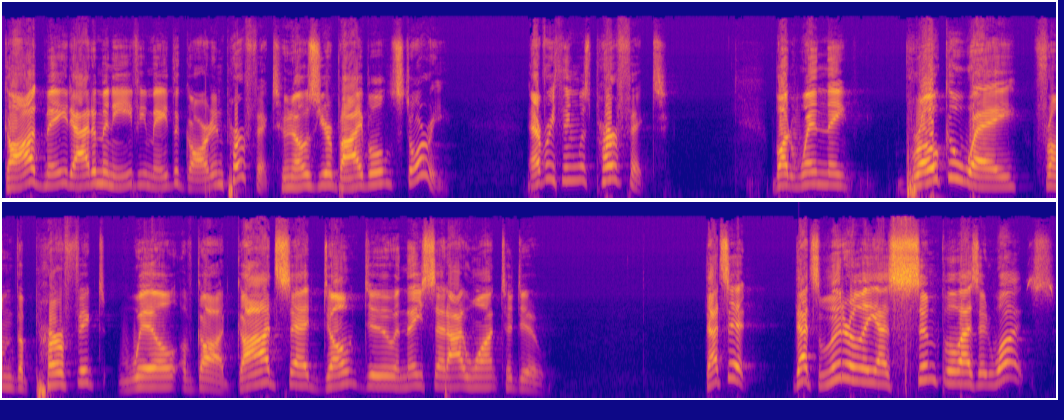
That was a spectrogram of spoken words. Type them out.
God made Adam and Eve, he made the garden perfect. Who knows your Bible story? Everything was perfect. But when they broke away from the perfect will of God, God said, Don't do, and they said, I want to do. That's it. That's literally as simple as it was.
